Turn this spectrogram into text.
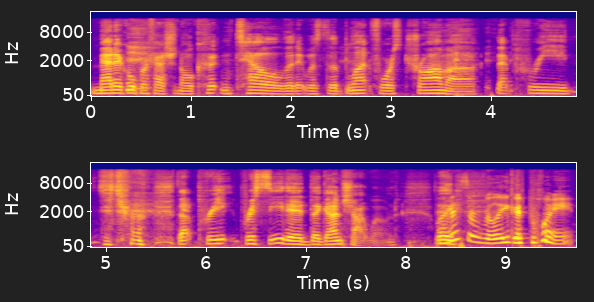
medical professional couldn't tell that it was the blunt force trauma that pre that pre preceded the gunshot wound. Like, That's a really good point.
